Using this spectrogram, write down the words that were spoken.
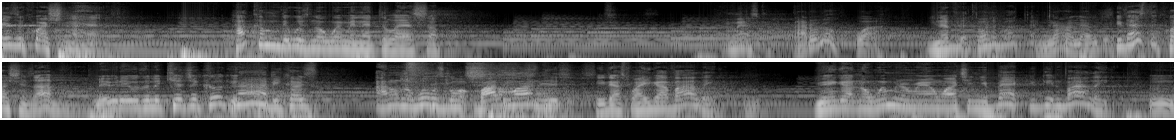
Here's a question I have. How come there was no women at the Last Supper? I'm asking. I don't know. Why? You never thought about that? No, I never did. See, that's the questions I be. Maybe they was in the kitchen cooking. Nah, because I don't know what was going. Bottom line is, see, that's why he got violated. You ain't got no women around watching your back. You're getting violated. Hmm.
